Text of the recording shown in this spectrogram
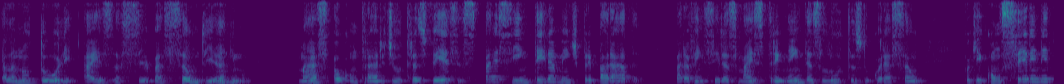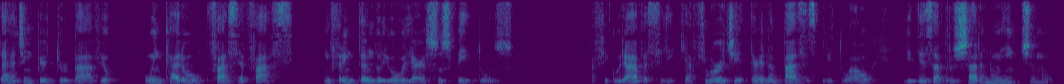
Ela notou-lhe a exacerbação de ânimo, mas, ao contrário de outras vezes, parecia inteiramente preparada para vencer as mais tremendas lutas do coração, porque com serenidade imperturbável o encarou face a face, enfrentando-lhe o olhar suspeitoso. Afigurava-se-lhe que a flor de eterna paz espiritual lhe desabrochara no íntimo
